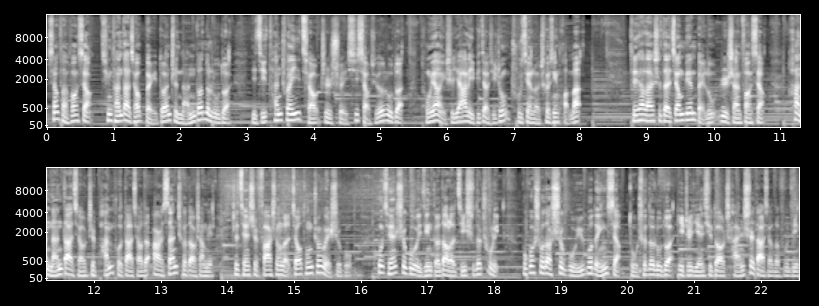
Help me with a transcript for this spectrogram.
相反方向，青潭大桥北端至南端的路段，以及滩川一桥至水西小学的路段，同样也是压力比较集中，出现了车行缓慢。接下来是在江边北路日山方向汉南大桥至盘浦大桥的二三车道上面，之前是发生了交通追尾事故，目前事故已经得到了及时的处理。不过受到事故余波的影响，堵车的路段一直延续到禅市大桥的附近，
